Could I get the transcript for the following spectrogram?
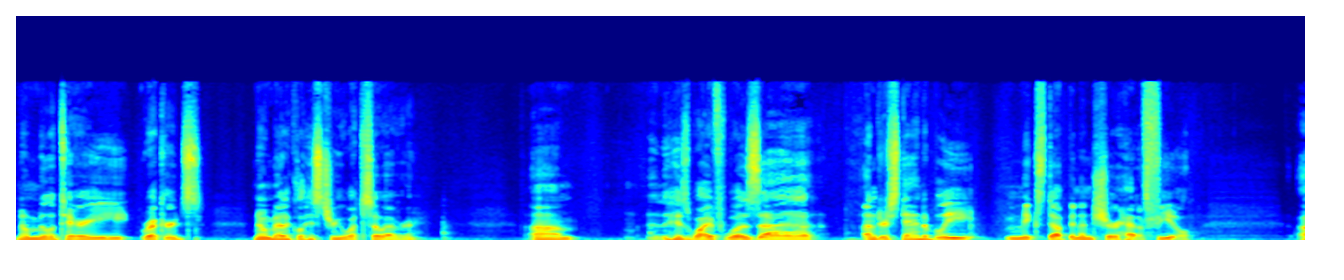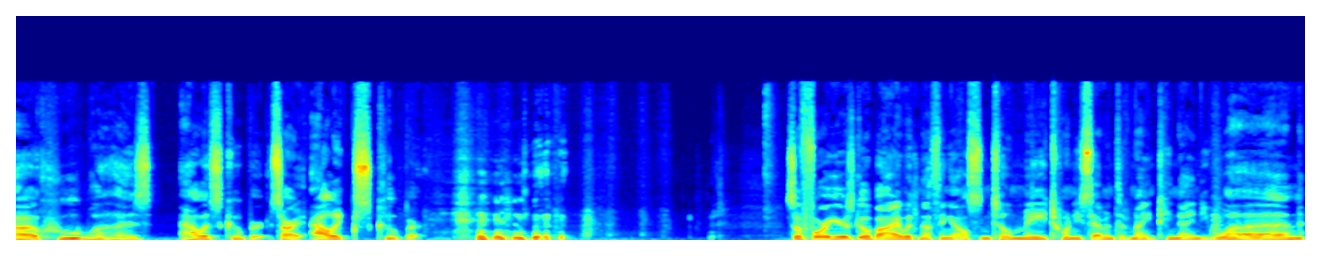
no military records, no medical history whatsoever. Um, his wife was uh, understandably mixed up and unsure how to feel. Uh, who was Alice Cooper? Sorry, Alex Cooper. So four years go by with nothing else until May 27th of 1991,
